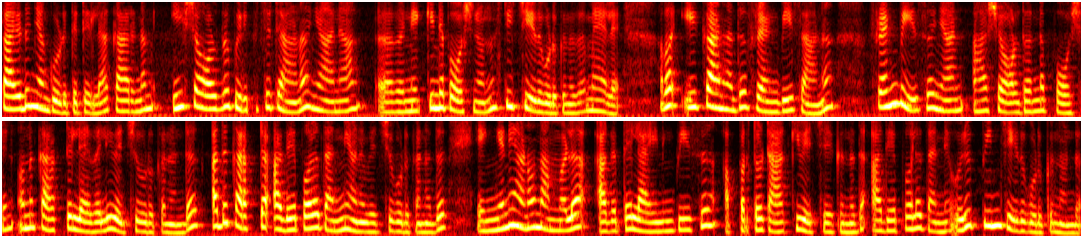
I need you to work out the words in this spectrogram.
സൈഡും ഞാൻ കൊടുത്തിട്ടില്ല. കാരണം ഈ ഷോൾഡർ പിടിപ്പിച്ചിട്ടാണ് ഞാൻ ആ നെക്കിന്റെ പോർഷൻ ഒന്ന് സ്റ്റിച്ച് ചെയ്ത് കൊടുക്കുന്നത് മേലെ. അപ്പോൾ ഈ കാണുന്നത് ഫ്രണ്ട് പീസ് ആണ്. ഫ്രണ്ട് പീസ് ഞാൻ ആ ഷോൾഡറിന്റെ പോർഷൻ ഒന്ന് കറക്റ്റ് ലെവലിൽ വെച്ച് കൊടുക്കുന്നുണ്ട്. അത് കറക്റ്റ് അതേപോലെ തന്നെയാണ് വെച്ച് കൊടുക്കുന്നത്. എങ്ങനെയാണോ നമ്മൾ അകത്തെ ലൈനിങ് പീസ് അപ്പുറത്തോട്ടാക്കി വെച്ചേക്കുന്നത് അതേപോലെ തന്നെ ഒരു പിൻ ചെയ്ത് കൊടുക്കുന്നുണ്ട്.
